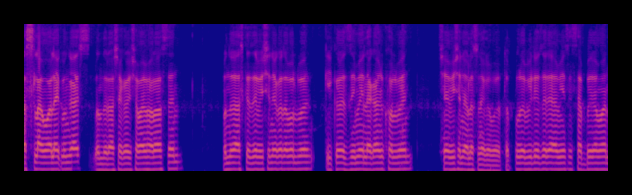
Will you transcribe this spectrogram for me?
আসসালামু আলাইকুম গাইস বন্ধুরা, আশা করি সবাই ভালো আছেন। বন্ধুরা, আজকে যে বিষয় নিয়ে কথা বলব, কি করে জিমেইল অ্যাকাউন্ট খুলবেন, সে বিষয় নিয়ে আলোচনা করব। তো পুরো ভিডিও জুড়ে আমি আছি সাব্বির রহমান,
